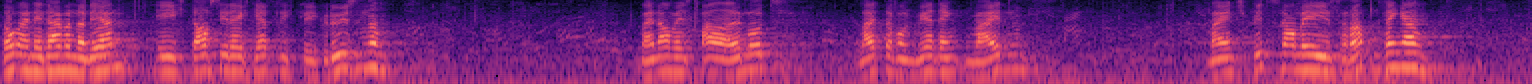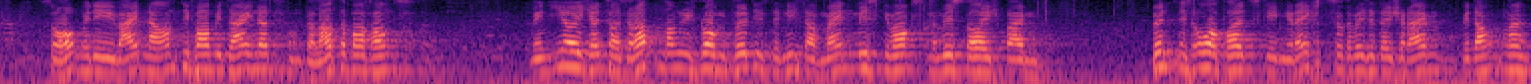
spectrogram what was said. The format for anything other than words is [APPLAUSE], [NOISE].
So, meine Damen und Herren, ich darf Sie recht herzlich begrüßen. Mein Name ist Bauer Helmut, Leiter von Querdenken Weiden. Mein Spitzname ist Rattenfänger. So hat mir die Weidener Antifa bezeichnet und der Lauterbach Hans. Wenn ihr euch jetzt als Ratten angesprochen fühlt, ist es nicht auf meinen Mist gewachsen, dann müsst ihr euch beim Bündnis Oberpfalz gegen Rechts oder wie Sie das schreiben, bedanken.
